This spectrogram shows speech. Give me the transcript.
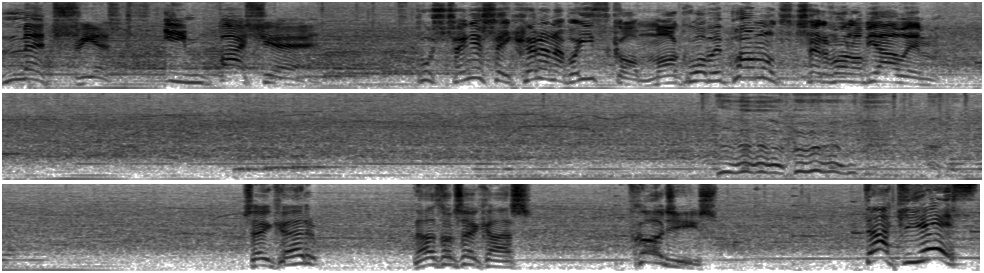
Mecz jest w impasie. Wpuszczenie Shakera na boisko mogłoby pomóc czerwono-białym. Shaker, na co czekasz? Wchodzisz. Tak jest!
